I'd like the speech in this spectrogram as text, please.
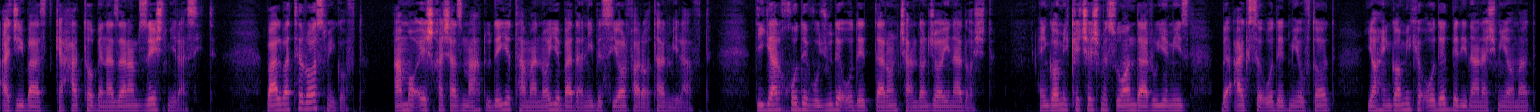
عجیب است که حتی به نظرم زشت می رسید. و البته راست می گفت. اما عشقش از محدوده تمنای بدنی بسیار فراتر می رفت. دیگر خود وجود اودت در آن چندان جایی نداشت. هنگامی که چشم سوان در روی میز به عکس اودت می افتاد یا هنگامی که اودت به دیدنش می آمد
